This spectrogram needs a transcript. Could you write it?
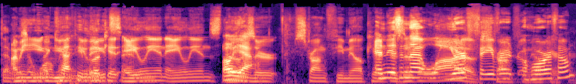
that I was mean, a you, woman. you, Kathy you look at and- Alien, Aliens. Oh, yeah. are strong female characters. And isn't There's that a lot your favorite female horror film?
